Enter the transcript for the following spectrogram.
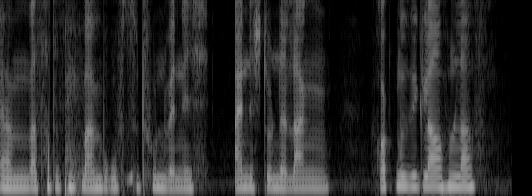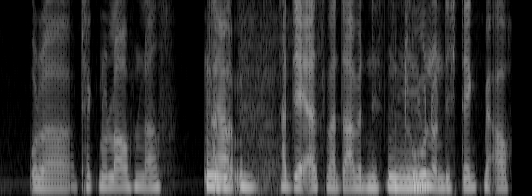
ähm, was hat es mit meinem Beruf zu tun, wenn ich eine Stunde lang Rockmusik laufen lasse oder Techno laufen lasse? Also ja, hat ja erstmal damit nichts zu Nee. tun und ich denke mir auch,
